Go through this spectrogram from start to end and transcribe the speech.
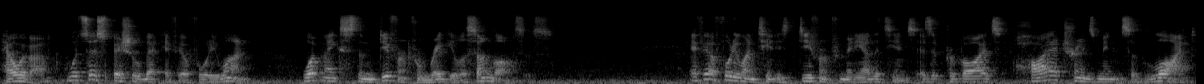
However, what's so special about FL41? What makes them different from regular sunglasses? FL41 tint is different from many other tints as it provides higher transmittance of light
